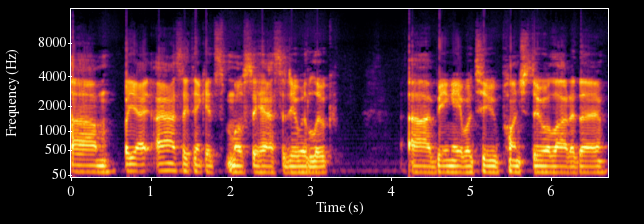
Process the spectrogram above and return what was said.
Um, but yeah, I honestly think it's mostly has to do with Luke uh, being able to punch through a lot of the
